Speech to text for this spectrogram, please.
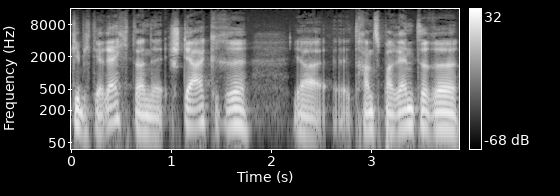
gebe ich dir recht, eine stärkere ja, äh, transparentere,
